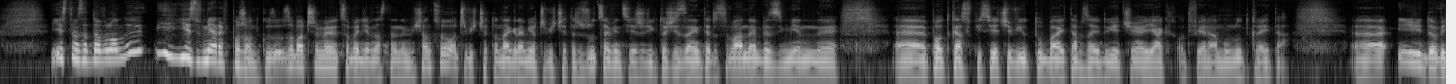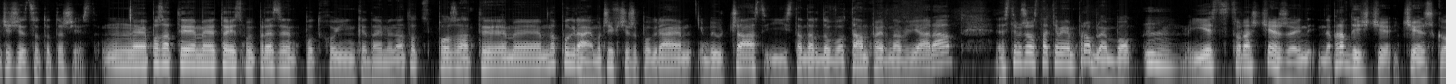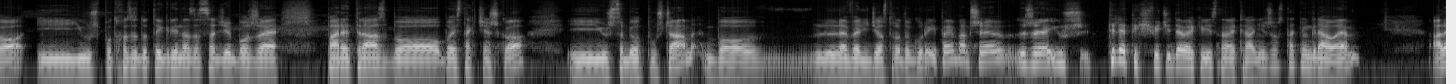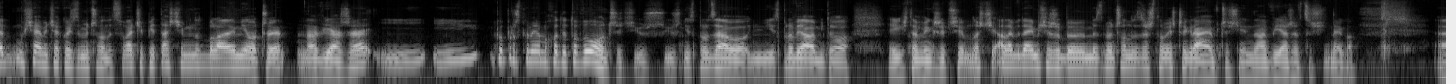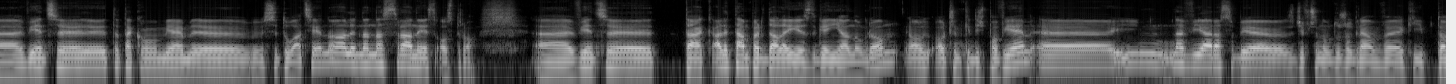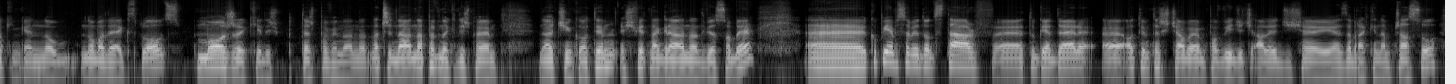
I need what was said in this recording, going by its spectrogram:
jestem zadowolony i jest w miarę w porządku, zobaczymy co będzie w następnym miesiącu, oczywiście to nagram i oczywiście też rzucę, więc jeżeli ktoś jest zainteresowany, bezimienny podcast wpisujecie w YouTube'a i tam znajdujecie jak otwieram Loot Crate'a. E, i dowiecie się, co to też jest. Mm, e, poza tym, e, to jest mój prezent pod choinkę, dajmy na to. Poza tym, no pograłem, oczywiście, że pograłem, był czas i standardowo tamper na wiara, z tym, że ostatnio miałem problem, bo jest coraz ciężej, naprawdę jest ciężko i już podchodzę do tej gry na zasadzie, boże, parę tras, bo, bo jest tak ciężko i już sobie odpuszczam, bo level idzie ostro do góry i powiem wam, że, że już tyle tych świecidełek jest na ekranie, że ostatnio grałem, ale musiałem być jakoś zmęczony. Słuchajcie, 15 minut bolały mi oczy na wiarze i, i po prostu miałem ochotę to wyłączyć. Już, już nie sprawdzało, nie sprawiało mi to jakiejś tam większej przyjemności, ale wydaje mi się, że byłem zmęczony, zresztą jeszcze grałem wcześniej na wiarze w coś innego. E, więc e, to taką miałem e, sytuację, no ale na, na jest ostro. E, więc e, tak, ale Tamper dalej jest genialną grą, o, o czym kiedyś powiem. Eee, I na VR sobie z dziewczyną dużo gram w Keep Talking and no, Nobody Explodes. Może kiedyś też powiem, na, na, znaczy na, na pewno kiedyś powiem na odcinku o tym. Świetna gra na dwie osoby. Eee, kupiłem sobie Don't Starve e, Together. E, o tym też chciałem powiedzieć, ale dzisiaj zabraknie nam czasu.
